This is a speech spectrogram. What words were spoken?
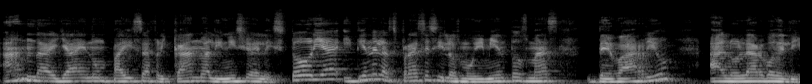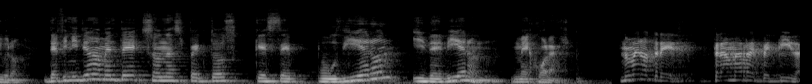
anda ya en un país africano al inicio de la historia y tiene las frases y los movimientos más de barrio a lo largo del libro. Definitivamente son aspectos que se pudieron y debieron mejorar. Número 3. Trama repetida.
